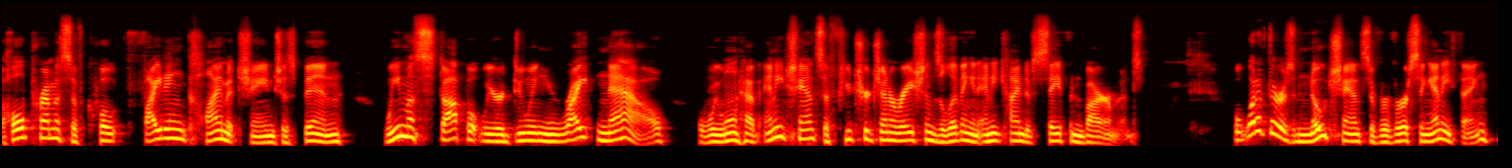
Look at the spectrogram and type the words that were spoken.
The whole premise of, quote, fighting climate change has been we must stop what we are doing right now, or we won't have any chance of future generations living in any kind of safe environment. But what if there is no chance of reversing anything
